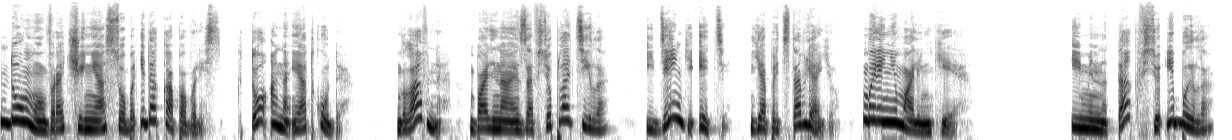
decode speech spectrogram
Думаю, врачи не особо и докапывались, кто она и откуда. Главное, Больная за все платила, и деньги эти, я представляю, были немаленькие. Именно так все и было.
